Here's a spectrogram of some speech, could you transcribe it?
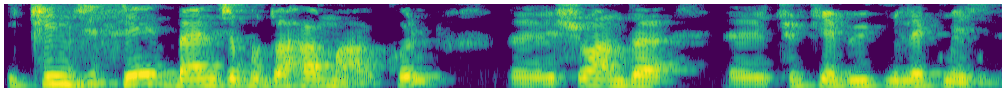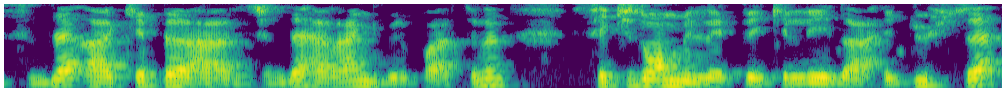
İkincisi bence bu daha makul. E, şu anda e, Türkiye Büyük Millet Meclisi'nde AKP haricinde herhangi bir partinin 8-10 milletvekilliği dahi düşse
